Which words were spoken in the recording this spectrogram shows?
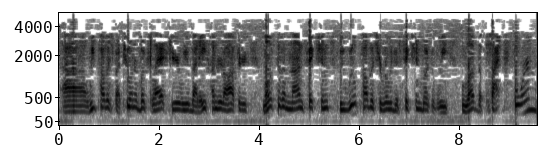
Uh, we published about 200 books last year. We have about 800 authors, most of them nonfiction. We will publish a really good fiction book if we love the platform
